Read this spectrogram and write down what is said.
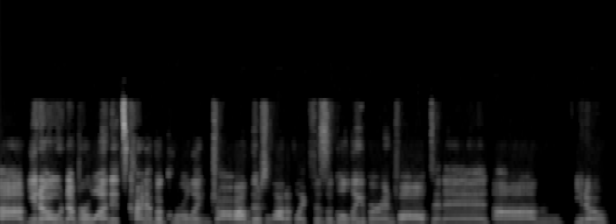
um, you know, number one, it's kind of a grueling job. There's a lot of like physical mm. labor involved in it. Um, you know,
